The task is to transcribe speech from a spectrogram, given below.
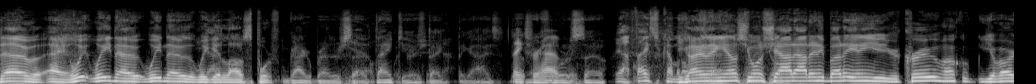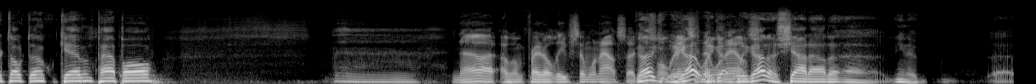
No, but, hey, we, we know we know that we get a lot of support from Geiger Brothers. So thank you, thank the guys. Thanks for having us, me. So Yeah. Thanks for coming you got on, anything Seth. else you want to shout out? Anybody? Any of your crew? Uncle, you've already talked to Uncle Kevin, Papaw. No, I, I'm afraid I'll leave someone out. So I just God, won't we got we no one got we got to shout out, uh, uh, you know, uh,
